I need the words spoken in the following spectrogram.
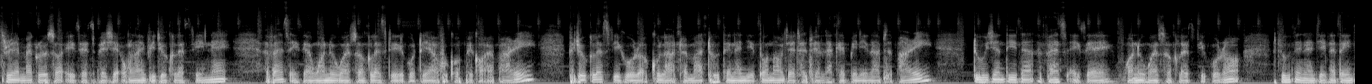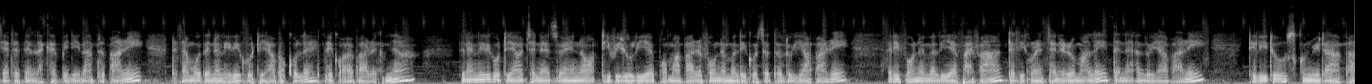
သူရဲ့ Microsoft Excel Special Online Video Class တွေနဲ့ Advanced Excel 101 Zone Class တွေကိုတရားဖို့ကိုဖိတ်ခေါ်အပ်ပါတယ်။ Video Class တွေကိုတော့အခုလအတွင်းမှာထိုးသင်တဲ့ကြီး3000ကျပ်ထပ်ပြလက်ခဲ့ပေးနေတာဖြစ်ပါတယ်။တူချင်းတည်တဲ့ Advanced Excel 101 Zone Class တွေကိုတော့ထိုးသင်တဲ့ကြီးနဲ့သိန်းကျပ်ထပ်ပြလက်ခဲ့ပေးနေတာဖြစ်ပါတယ်။ဒါကြောင့်မို့သင်တဲ့လေးတွေကိုတရားဖို့ကိုလည်းဖိတ်ခေါ်အပ်ပါတယ်ခင်ဗျာ။ ဒီနေ့လေးတွေကိုတရားချင်နေဆိုရင်တော့ဒီဗီဒီယိုလေးရဲ့ပုံမှာပါတဲ့ဖုန်းနံပါတ်လေးကိုဆက်သွယ်လို့ရပါတယ်။အဲ့ဒီဖုန်းနံပါတ်လေးရဲ့ Viber Telegram Channel တို့မှာလည်းတင်တဲ့အပ်လို့ရပါတယ်။ Daily Dose Computer ဘာ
